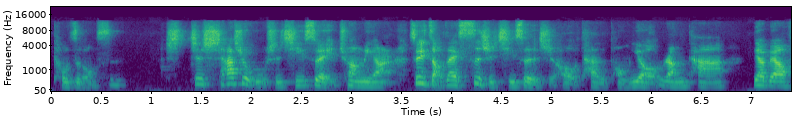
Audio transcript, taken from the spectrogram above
投资公司。这是他是五十七岁创立二，所以早在四十七岁的时候，他的朋友让他要不要？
